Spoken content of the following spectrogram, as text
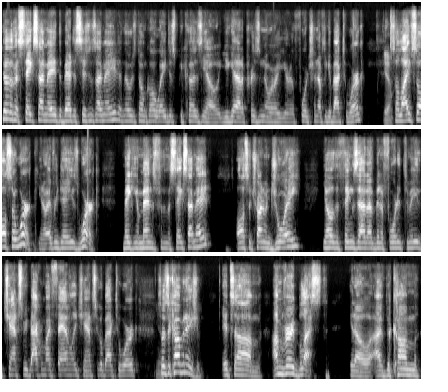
you know the mistakes i made the bad decisions i made and those don't go away just because you know you get out of prison or you're fortunate enough to get back to work. Yeah. So life's also work. You know every day is work. Making amends for the mistakes i made. Also trying to enjoy you know, the things that have been afforded to me, the chance to be back with my family, chance to go back to work. Yeah. So it's a combination. It's um I'm very blessed. You know, I've become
